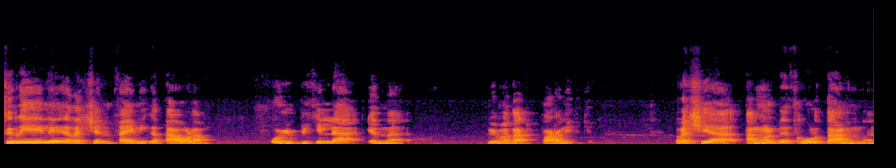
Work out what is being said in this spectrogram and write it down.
സിറിയയിലെ റഷ്യൻ സൈനിക താവളം ഒഴിപ്പിക്കില്ല എന്ന് വിമതർ പറഞ്ഞിരിക്കുന്നു റഷ്യ തങ്ങളുടെ സുഹൃത്താണെന്ന്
